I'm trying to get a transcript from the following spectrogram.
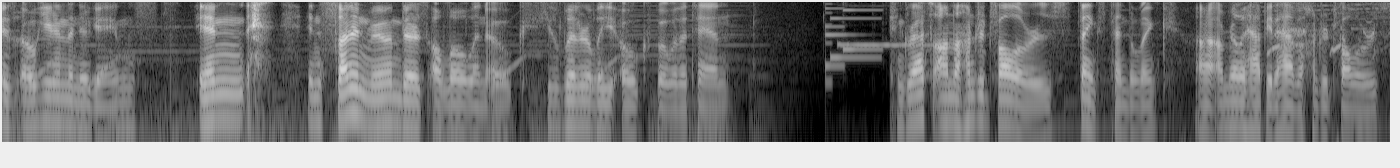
is Oak in the new games? In in Sun and Moon, there's Alolan Oak. He's literally Oak, but with a tan. Congrats on 100 followers. Thanks, Pendalink. Uh, I'm really happy to have 100 followers.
